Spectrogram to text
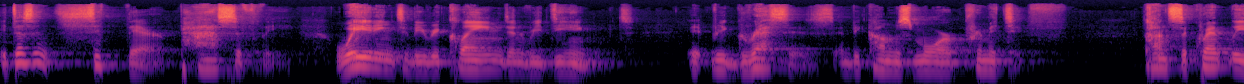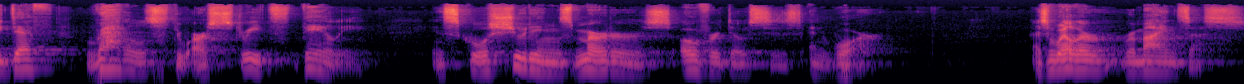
it doesn't sit there passively, waiting to be reclaimed and redeemed. It regresses and becomes more primitive. Consequently, death rattles through our streets daily in school shootings, murders, overdoses, and war. As Weller reminds us,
